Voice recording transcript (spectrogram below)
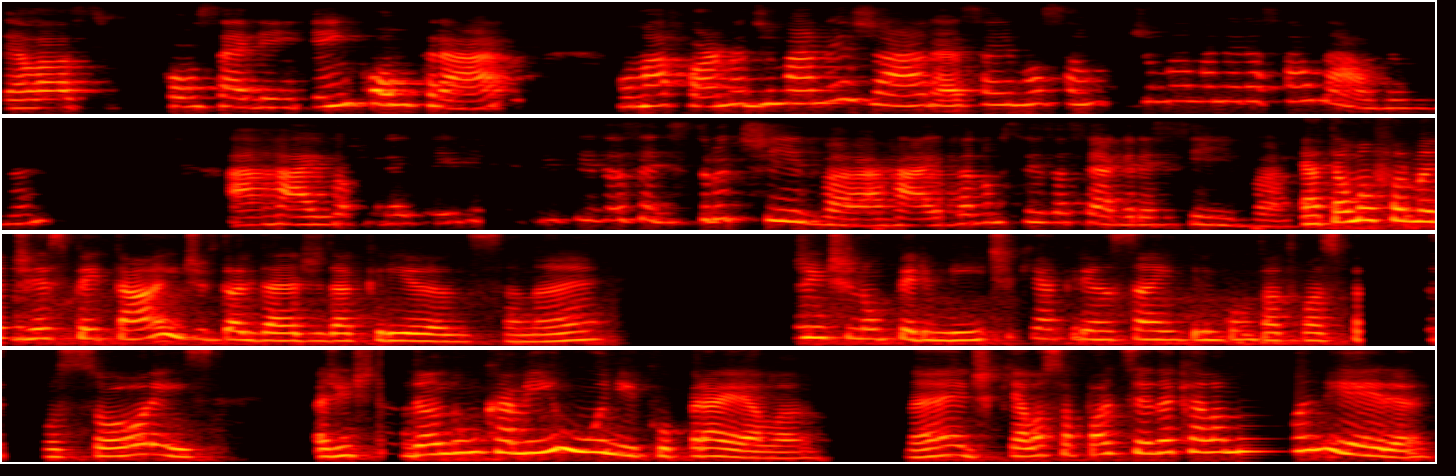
elas conseguem encontrar uma forma de manejar essa emoção de uma maneira saudável, né? A raiva, por exemplo, precisa ser destrutiva, a raiva não precisa ser agressiva. É até uma forma de respeitar a individualidade da criança, né? A gente não permite que a criança entre em contato com as emoções, a gente está dando um caminho único para ela, né? De que ela só pode ser daquela maneira.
